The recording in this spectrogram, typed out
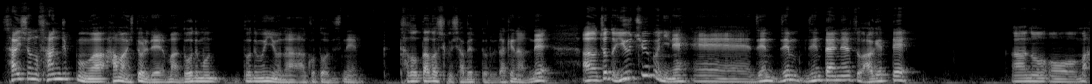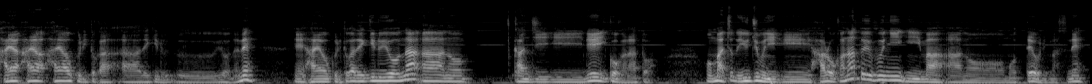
最初の30分はハマン一人で、まあ、どうでも、どうでもいいようなことをですね、たどたどしく喋っとるだけなんで、あの、ちょっと YouTube にね、えー、全、全、全体のやつを上げて、あの、まあ、早、早、早送りとかできるようなね、えー早送りとかできるような、あの、感じでいこうかなとまあちょっと YouTube にえー貼ろうかなというふうに、まああの思っておりますね。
